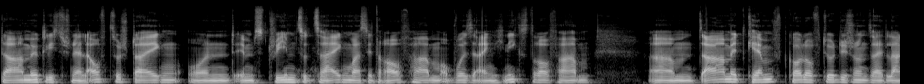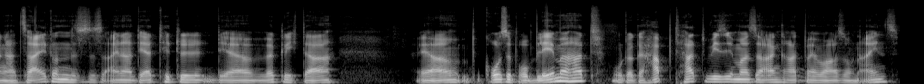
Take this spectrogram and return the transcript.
da möglichst schnell aufzusteigen und im Stream zu zeigen, was sie drauf haben, obwohl sie eigentlich nichts drauf haben. Ähm, damit kämpft Call of Duty schon seit langer Zeit und es ist einer der Titel, der wirklich da ja, große Probleme hat oder gehabt hat, wie sie immer sagen, gerade bei Warzone 1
